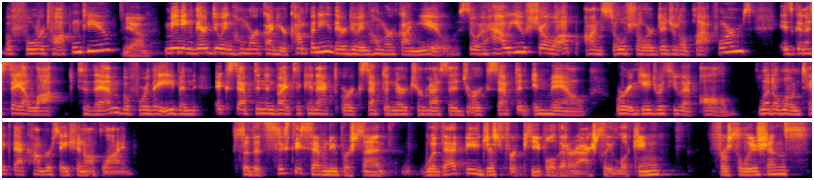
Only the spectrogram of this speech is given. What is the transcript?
before talking to you. Yeah. Meaning they're doing homework on your company, they're doing homework on you. So how you show up on social or digital platforms is going to say a lot to them before they even accept an invite to connect or accept a nurture message or accept an email or engage with you at all, let alone take that conversation offline. So that 60, 70%, would that be just for people that are actually looking for solutions?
